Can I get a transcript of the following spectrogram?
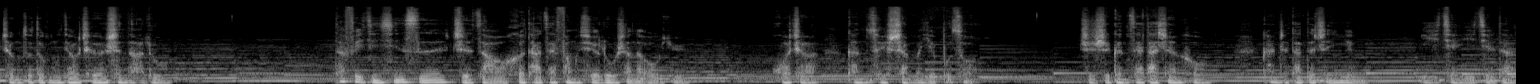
乘坐的公交车是哪路。他费尽心思制造和他在放学路上的偶遇，或者干脆什么也不做，只是跟在他身后，看着他的身影。一节一节地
